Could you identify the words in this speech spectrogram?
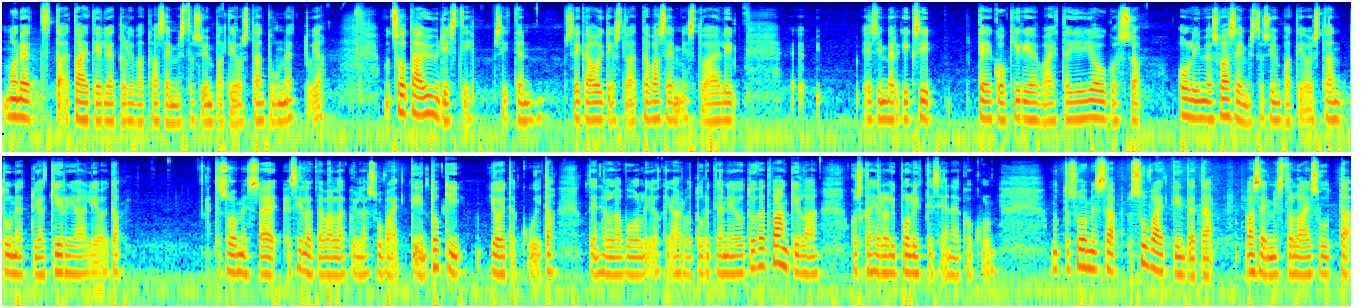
Monet taiteilijat olivat vasemmistosympatioistaan tunnettuja. Mutta sota yhdisti sitten sekä oikeistoa että vasemmistoa. Eli esimerkiksi TK-kirjeenvaihtajien joukossa oli myös vasemmistosympatioistaan tunnettuja kirjailijoita – että Suomessa sillä tavalla kyllä suvaittiin. Toki joitakuita, kuten Hella Vuolijoki, Arvo Turtiainen, joutuivat vankilaan, koska heillä oli poliittisia näkökulmia. Mutta Suomessa suvaittiin tätä vasemmistolaisuutta.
